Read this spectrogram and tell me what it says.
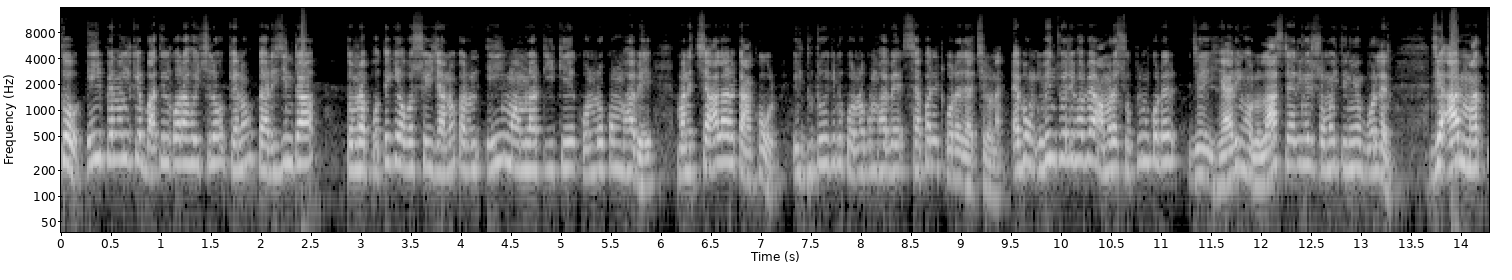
তো এই প্যানেলকে বাতিল করা হয়েছিল কেন তার রিজনটা তোমরা প্রত্যেকে অবশ্যই জানো কারণ এই মামলাটিকে কোনোরকমভাবে মানে চাল আর কাঁকড় এই দুটোই কিন্তু কোনোরকমভাবে সেপারেট করা যাচ্ছিল না এবং ইভেনচুয়ালিভাবে আমরা সুপ্রিম কোর্টের যে হিয়ারিং হলো লাস্ট হিয়ারিংয়ের সময় তিনিও বললেন যে আর মাত্র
